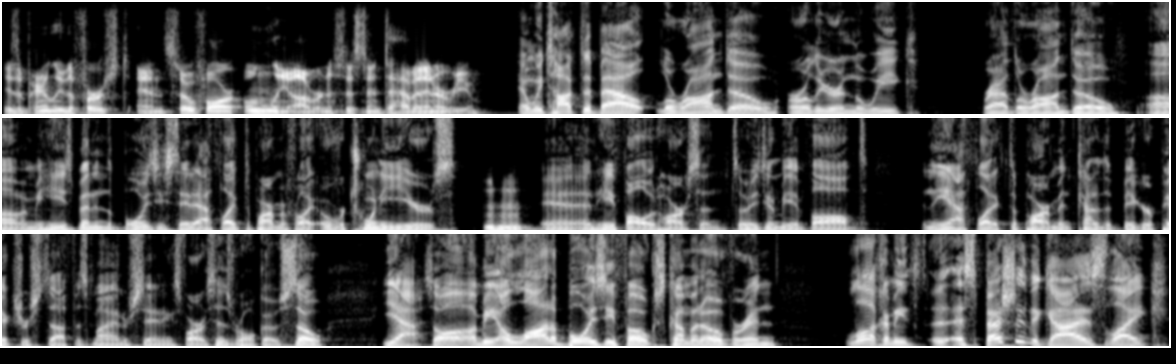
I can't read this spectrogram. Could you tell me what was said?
is apparently the first and so far only Auburn assistant to have an interview. And we talked about Larrondo earlier in the week. Brad Larrondo. Um, I mean, he's been in the Boise State athletic department for like over 20 years, mm-hmm. and, and he followed Harsin, so he's going to be involved in the athletic department, kind of the bigger picture stuff, is my understanding as far as his role goes. So, yeah, so I mean, a lot of Boise folks coming over, and look, I mean, especially the guys like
